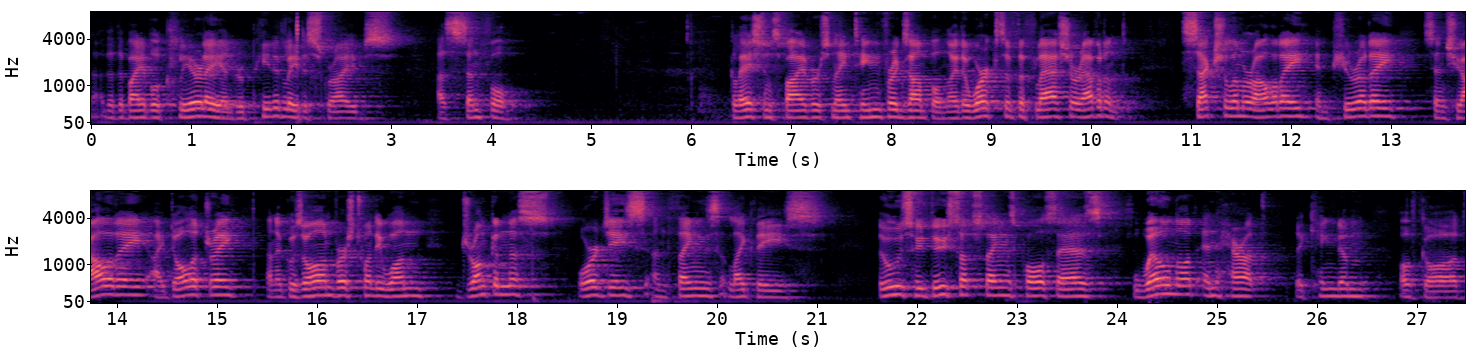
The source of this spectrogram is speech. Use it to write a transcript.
uh, that the Bible clearly and repeatedly describes as sinful. Galatians 5, verse 19, for example. Now, the works of the flesh are evident sexual immorality, impurity, sensuality, idolatry, and it goes on, verse 21 drunkenness, orgies, and things like these. Those who do such things, Paul says, will not inherit the kingdom of God.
